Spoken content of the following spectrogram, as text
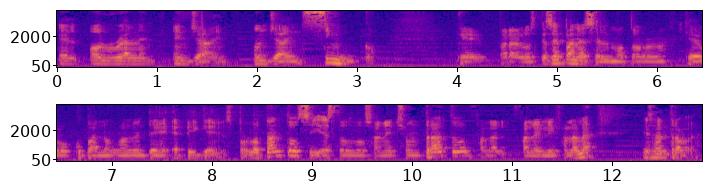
el Unreal Engine, Engine 5 que para los que sepan es el motor que ocupa normalmente Epic Games. Por lo tanto, si estos dos han hecho un trato, falal- falele y falala, están traba-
